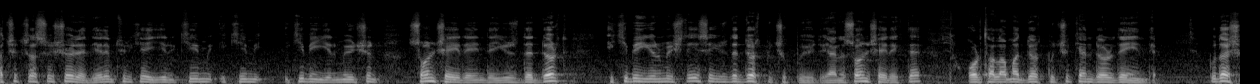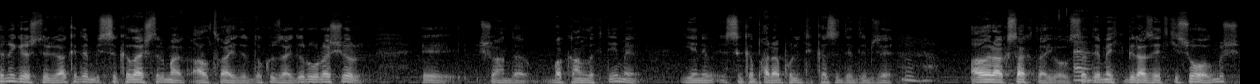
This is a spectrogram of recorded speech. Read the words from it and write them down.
açıkçası şöyle diyelim Türkiye 22 2023'ün son çeyreğinde yüzde 4, 2023'te ise yüzde dört buçuk büyüdü. Yani son çeyrekte ortalama dört buçukken 4'e indi. Bu da şunu gösteriyor. Hakikaten bir sıkılaştırma 6 aydır, 9 aydır uğraşıyor e, şu anda bakanlık değil mi? Yeni sıkı para politikası dediğimize ağır aksak dahi olsa demek ki biraz etkisi olmuş.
